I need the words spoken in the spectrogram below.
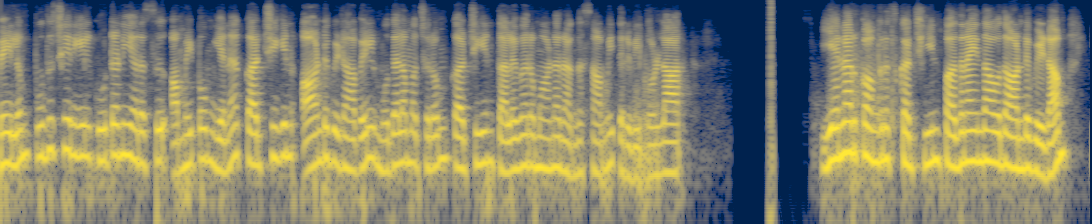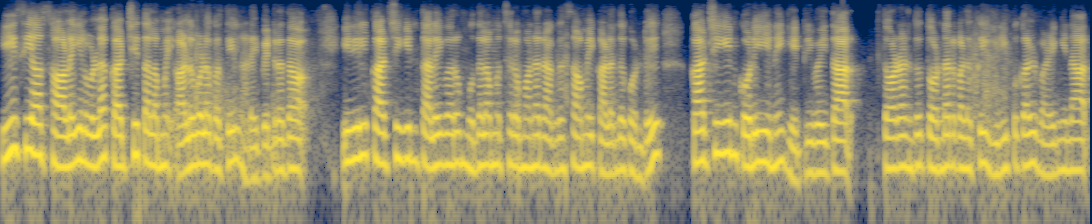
மேலும் புதுச்சேரியில் கூட்டணி அரசு அமைப்போம் என கட்சியின் ஆண்டு விழாவில் முதலமைச்சரும் கட்சியின் தலைவருமான ரங்கசாமி தெரிவித்துள்ளார். என்ஆர் காங்கிரஸ் கட்சியின் பதினைந்தாவது ஆண்டு விழா இசிஆர் சாலையில் உள்ள கட்சி தலைமை அலுவலகத்தில் நடைபெற்றது. இதில் கட்சியின் தலைவரும் முதலமைச்சருமான ரங்கசாமி கலந்து கொண்டு கட்சியின் கொடியினை ஏற்றி வைத்தார். தொடர்ந்து தொண்டர்களுக்கு இனிப்புகள் வழங்கினார்.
